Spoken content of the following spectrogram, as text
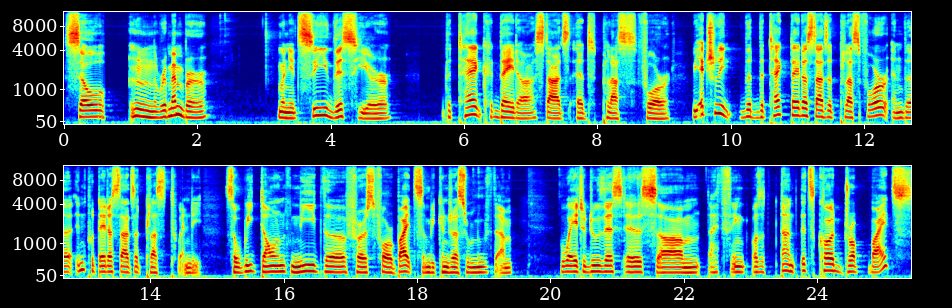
So remember, when you see this here, the tag data starts at plus 4 we actually, the, the tag data starts at plus 4 and the input data starts at plus 20. So we don't need the first four bytes and we can just remove them. The way to do this is, um, I think, was it, and it's called drop bytes.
